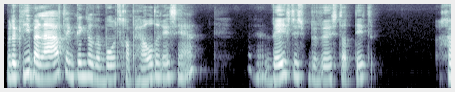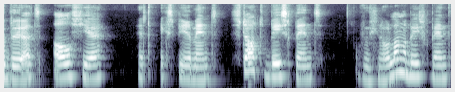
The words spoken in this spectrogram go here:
Wat ik hierbij laat, ik denk dat de boodschap helder is. Hè? Wees dus bewust dat dit gebeurt als je het experiment start, bezig bent, of misschien al langer bezig bent,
